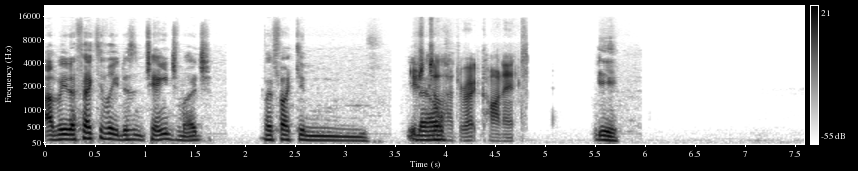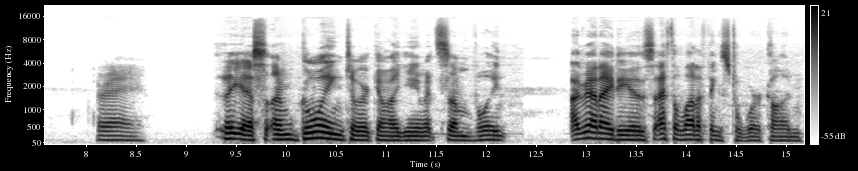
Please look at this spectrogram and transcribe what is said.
I mean, effectively, it doesn't change much. But fucking, You you know, still have to retcon it. yeah. Hooray. But yes, I'm going to work on my game at some point. I've got ideas. I have a lot of things to work on.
